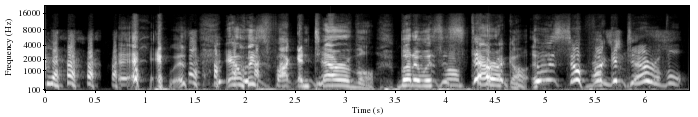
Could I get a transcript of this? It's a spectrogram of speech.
it was it was fucking terrible, but it was hysterical. It was so fucking terrible.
